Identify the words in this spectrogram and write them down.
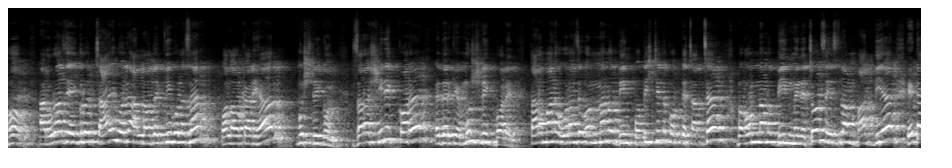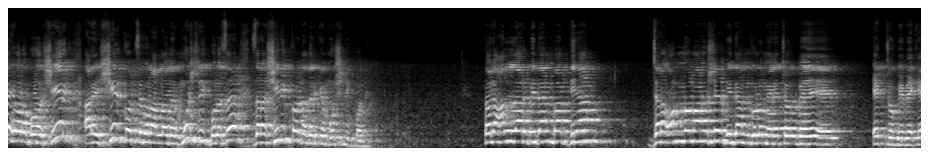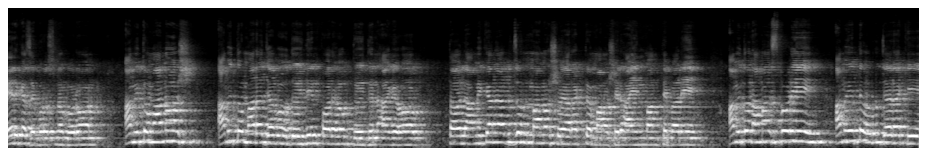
হোক। আর ওরা যে এগুলো চায় বলে আল্লাহ ওদের কি বলেছেন? ওলাউকারিহাল মুশরিকুন। যারা শিরিক করে, এদেরকে মুশরিক বলে। তার মানে ওরা যে অন্যান্য দিন প্রতিষ্ঠিত করতে চাচ্ছে বা অন্যান্য দিন মেনে চলছে, ইসলাম বাদ দিয়ে, এটাই হলো বড় শির আর এই শির করছে বলে আল্লাহদের মুশরিক বলেছে। যারা শিরিক করে, তাদেরকে মুশরিক বলে। তাহলে আল্লাহর বিধান বাদ দিয়া যারা অন্য মানুষের বিধানগুলো মেনে চলবে, একটু বিবেকের কাছে প্রশ্ন করুন, আমি তো মানুষ, আমি তো মারা যাব, দুই দিন পরে হোক, দুই দিন আগে হোক, তাহলে আমি কেন একজন মানুষ হয়ে আর একটা মানুষের আইন মানতে পারি? আমি তো নামাজ পড়ি, আমি তো রোজা রাখি,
